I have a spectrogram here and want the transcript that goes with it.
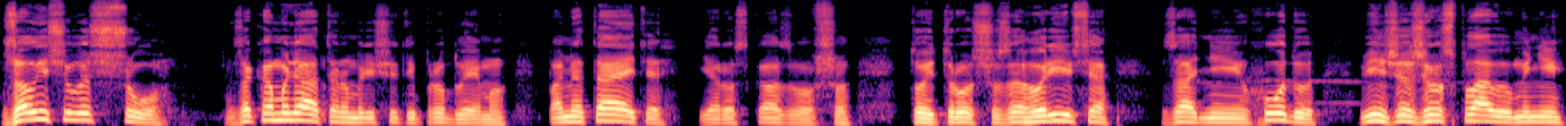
Залишилось що? З акумулятором рішити проблему. Пам'ятаєте, я розказував, що той трос, що загорівся заднього ходу, він же ж розплавив мені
